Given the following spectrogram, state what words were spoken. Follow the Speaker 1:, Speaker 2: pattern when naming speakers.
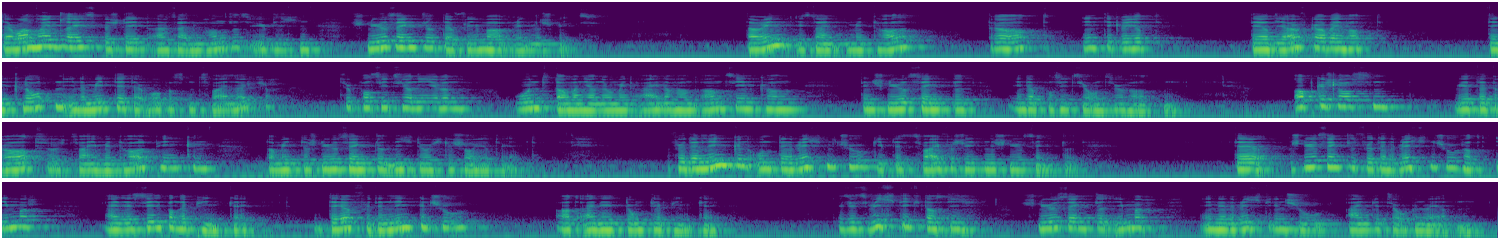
Speaker 1: Der One-Hand-Lace besteht aus einem handelsüblichen Schnürsenkel der Firma Ringelspitz. Darin ist ein Metalldraht integriert, der die Aufgabe hat, den Knoten in der Mitte der obersten zwei Löcher zu positionieren und, da man ja nur mit einer Hand anziehen kann, den Schnürsenkel in der Position zu halten. Abgeschlossen wird der Draht durch zwei Metallpinken, damit der Schnürsenkel nicht durchgescheuert wird. Für den linken und den rechten Schuh gibt es zwei verschiedene Schnürsenkel. Der Schnürsenkel für den rechten Schuh hat immer eine silberne Pinke und der für den linken Schuh hat eine dunkle Pinke. Es ist wichtig, dass die Schnürsenkel immer in den richtigen Schuh eingezogen werden.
